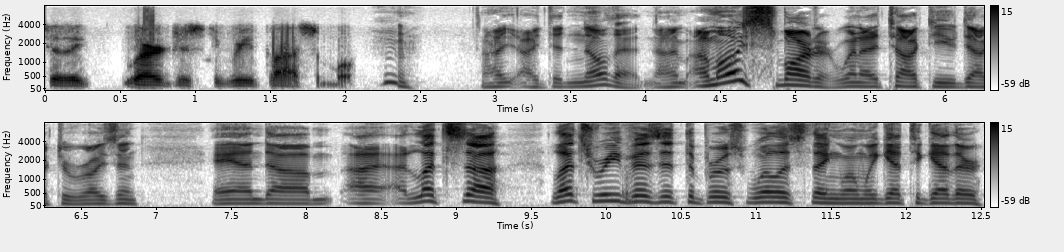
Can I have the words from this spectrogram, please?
to the largest degree possible. I, I didn't know that. I'm, I'm always smarter when I talk to you, Dr. Roizen. And um, I, I, let's uh, let's revisit the Bruce Willis thing when we get together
